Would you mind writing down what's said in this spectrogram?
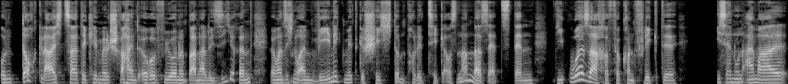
und doch gleichzeitig himmelschreiend irreführend und banalisierend, wenn man sich nur ein wenig mit Geschichte und Politik auseinandersetzt. Denn die Ursache für Konflikte ist ja nun einmal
